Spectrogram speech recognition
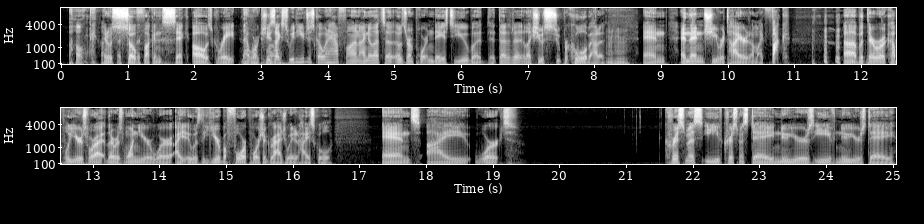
oh, God. and it was so fucking sick oh it was great That worked she's well. like sweetie you just go and have fun i know that's a, those are important days to you but da, da, da, da." like she was super cool about it Mm-hmm. and and then she retired and i'm like fuck uh, but there were a couple years where I, there was one year where I, it was the year before Portia graduated high school, and I worked Christmas Eve, Christmas Day, New Year's Eve, New Year's Day.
